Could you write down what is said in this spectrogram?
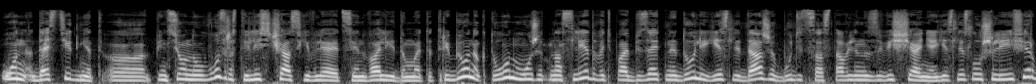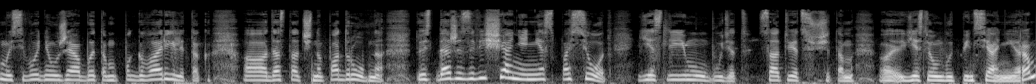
он достигнет пенсионного возраста или сейчас является инвалидом этот ребенок, то он может наследовать по обязательной доле, если даже будет составлено завещание. Если слушали эфир, мы сегодня уже об этом поговорили так достаточно подробно. То есть даже завещание завещание не спасет, если ему будет соответствующий там, э, если он будет пенсионером,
